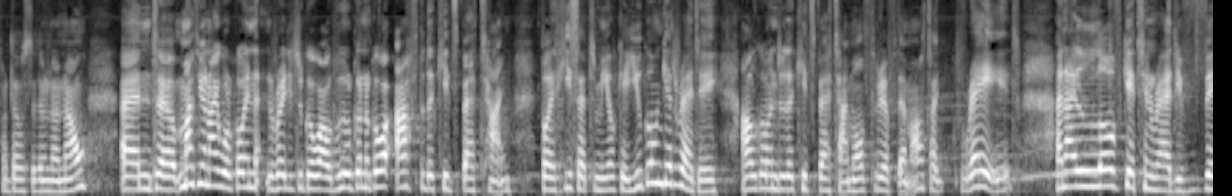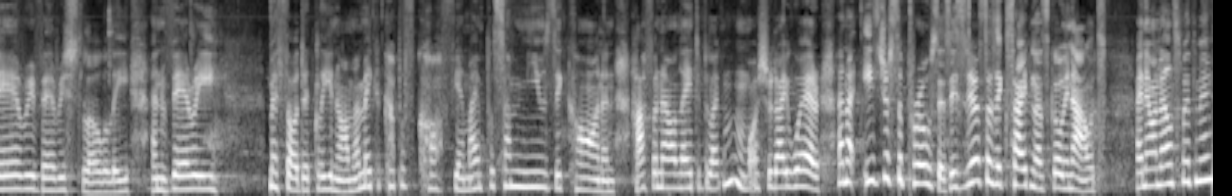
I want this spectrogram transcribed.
for those that don't know. And uh, Matthew and I were going ready to go out. We were going to go after the kids' bedtime. But he said to me, okay, you go and get ready. I'll go and do the kids' bedtime, all three of them. I was like, great. And I love getting ready very, very slowly and very methodically. You know, I might make a cup of coffee, I might put some music on, and half an hour later be like, hmm, what should I wear? And I, it's just a process. It's just as exciting as going out. Anyone else with me?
